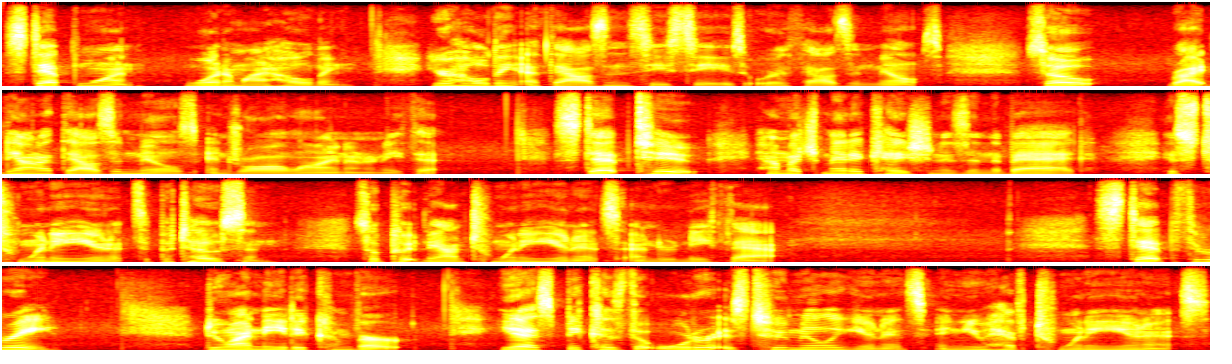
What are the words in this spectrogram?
Step 1. What am I holding? You're holding a thousand cc's or a thousand mils. So write down a thousand mils and draw a line underneath it. Step 2. How much medication is in the bag? It's 20 units of Pitocin. So put down 20 units underneath that. Step 3. Do I need to convert? Yes, because the order is 2 milliunits and you have 20 units.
